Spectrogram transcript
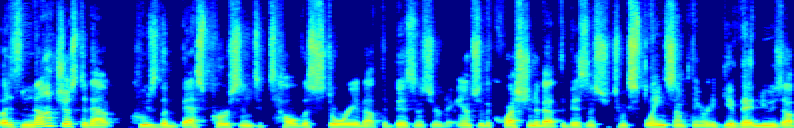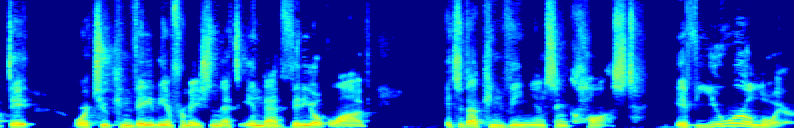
But it's not just about who's the best person to tell the story about the business or to answer the question about the business or to explain something or to give that news update or to convey the information that's in that video blog. It's about convenience and cost. If you were a lawyer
